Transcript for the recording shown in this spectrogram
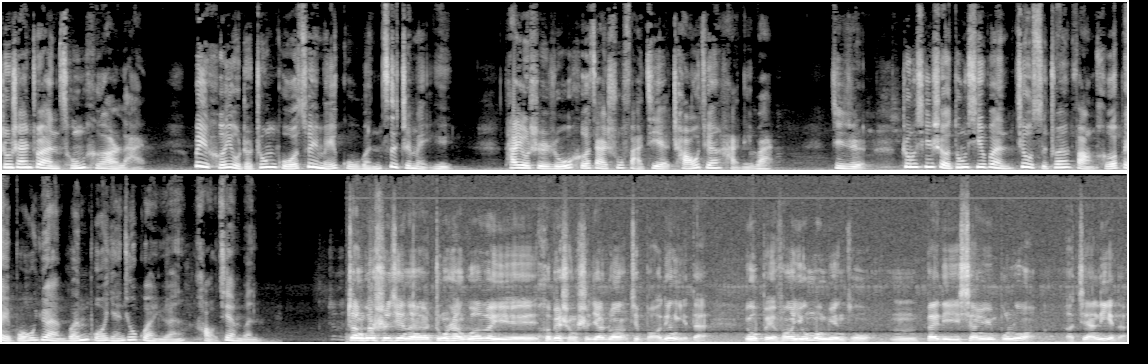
中山传从何而来？为何有着中国最美古文字之美誉？它又是如何在书法界潮卷海内外？近日，中新社东西问就此专访河北博物院文博研究馆员郝建文。战国时期呢，中山国位于河北省石家庄及保定一带，由北方游牧民族嗯白地鲜于部落呃建立的。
